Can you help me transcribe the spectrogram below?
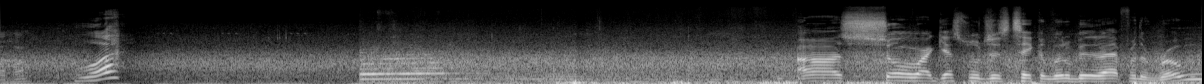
Uh huh. What? Uh, so I guess we'll just take a little bit of that for the road.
